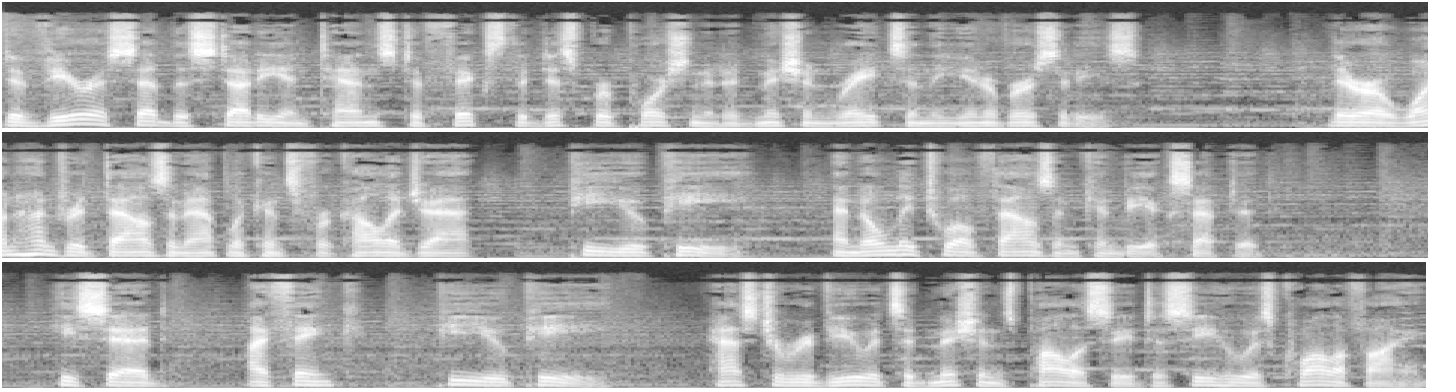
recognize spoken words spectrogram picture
De Vera said the study intends to fix the disproportionate admission rates in the universities. There are 100,000 applicants for college at PUP, and only 12,000 can be accepted. He said, I think, PUP, has to review its admissions policy to see who is qualifying.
